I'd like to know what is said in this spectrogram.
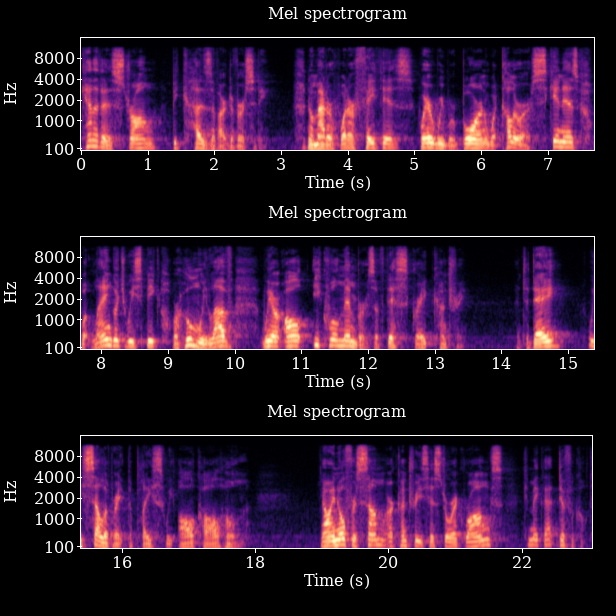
Canada is strong because of our diversity. No matter what our faith is, where we were born, what color our skin is, what language we speak, or whom we love, we are all equal members of this great country. And today, we celebrate the place we all call home. Now, I know for some, our country's historic wrongs can make that difficult.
